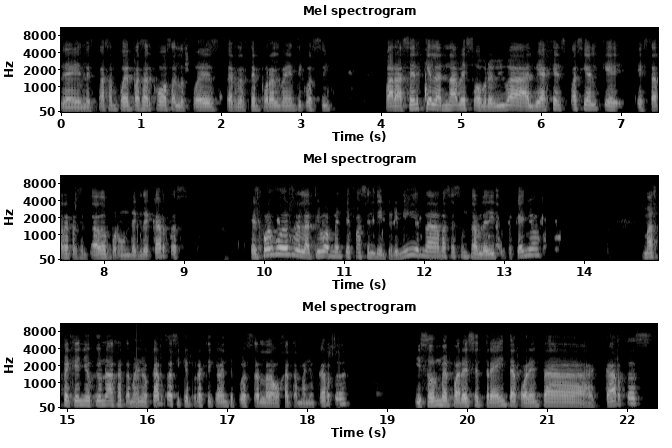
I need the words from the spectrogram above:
eh, les pasan, pueden pasar cosas, los puedes perder temporalmente y cosas así para hacer que la nave sobreviva al viaje espacial que está representado por un deck de cartas. El juego es relativamente fácil de imprimir, nada más es un tablerito pequeño, más pequeño que una hoja tamaño carta, así que prácticamente puede ser la hoja tamaño carta. Y son, me parece, 30, 40 cartas.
